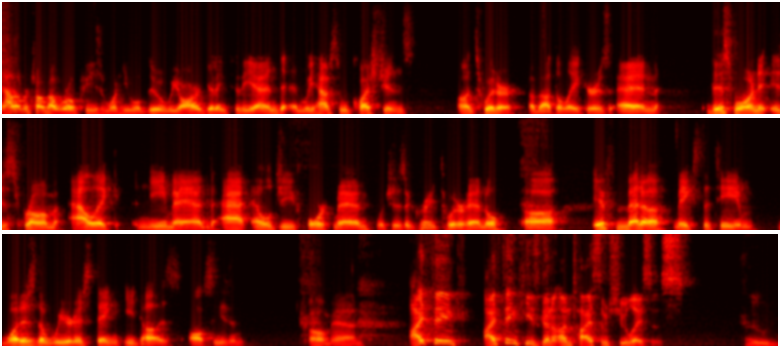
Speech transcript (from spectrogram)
now that we're talking about world peace and what he will do, we are getting to the end, and we have some questions on Twitter about the Lakers. And this one is from Alec Nieman at LG Forkman, which is a great Twitter handle. Uh, if Metta makes the team, what is the weirdest thing he does all season? Oh man, I think I think he's going to untie some shoelaces. Ooh,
